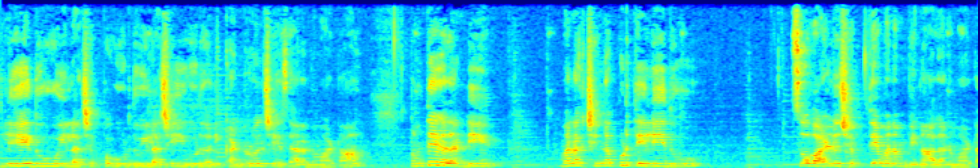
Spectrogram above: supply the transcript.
లేదు ఇలా చెప్పకూడదు ఇలా చేయకూడదు అని కంట్రోల్ చేశారనమాట అంతే కదండి. మనకు చిన్నప్పుడు తెలీదు. సో వాళ్ళు చెప్తే మనం వినాలన్నమాట.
